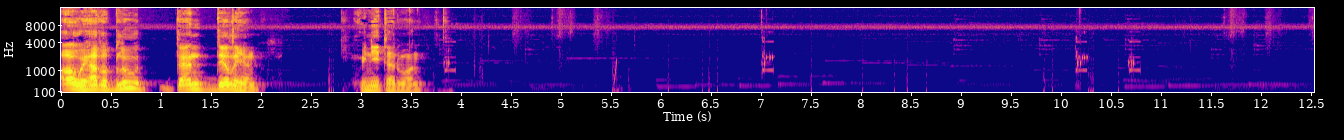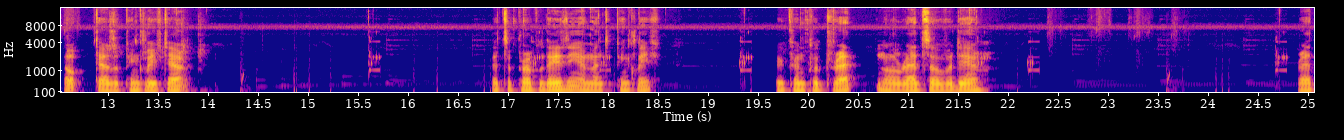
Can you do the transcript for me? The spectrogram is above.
Oh, we have a blue dandelion. We need that one. Oh, there's a pink leaf there. That's a purple daisy, I meant a pink leaf. We can put red, no red's over there. Red.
